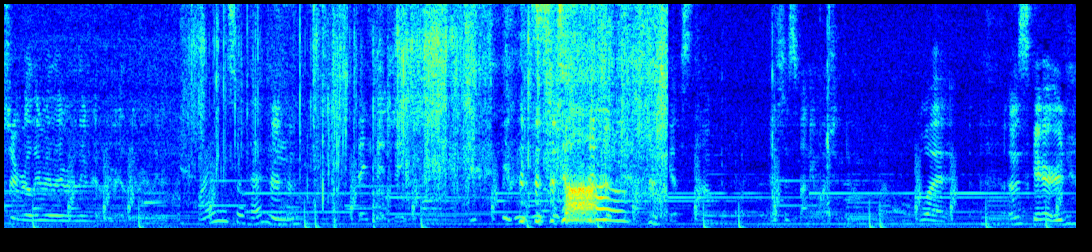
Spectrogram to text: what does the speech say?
Actually, really, really, really, really, really, really, really. Why is it so heavy? They fit me. Stop. Gifts, though. It's just funny watching them. What? I'm scared.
